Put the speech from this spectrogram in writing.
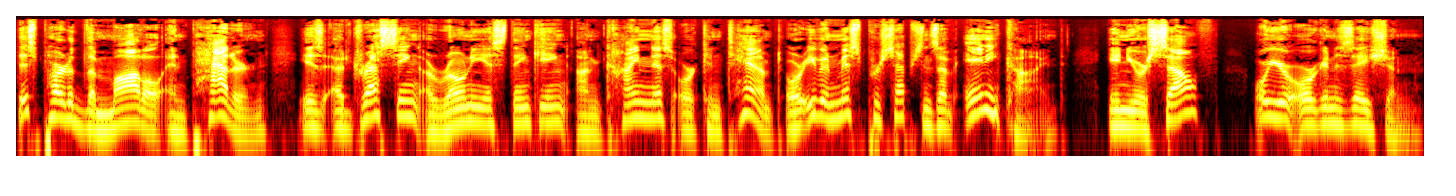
This part of the model and pattern is addressing erroneous thinking, unkindness, or contempt, or even misperceptions of any kind in yourself or your organization.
